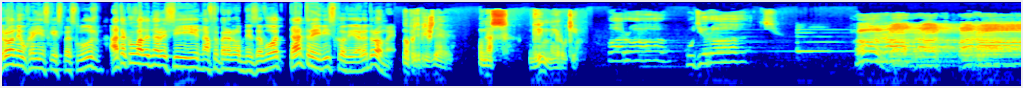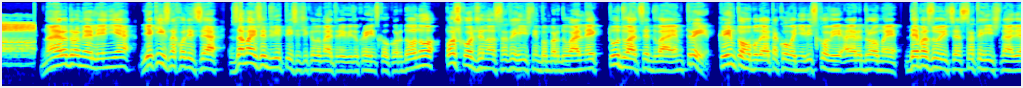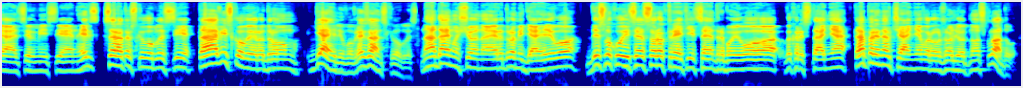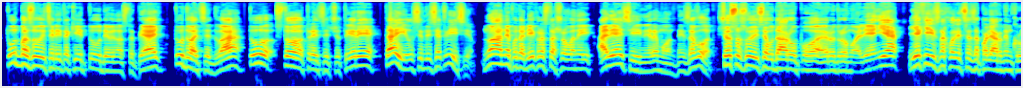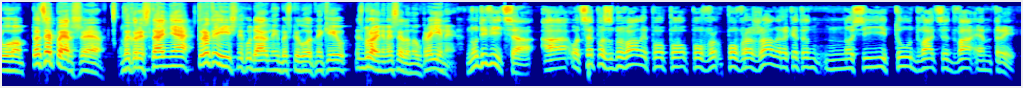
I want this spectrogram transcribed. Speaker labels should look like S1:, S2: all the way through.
S1: Дрони українських спецслужб атакували на Росії нафтопереробний завод та три військові аеродроми.
S2: Но предупреждаю, у нас длинні руки.
S3: Пора удирать.
S1: На аеродромі Оленія, який знаходиться за майже 2000 кілометрів від українського кордону, пошкоджено стратегічний бомбардувальник Ту-22М3. Крім того, були атаковані військові аеродроми, де базується стратегічна авіація в місті Енгельс Саратовської області, та військовий аеродром Дягілєво в Рязанській області. Нагадаємо, що на аеродромі Дягілєво дислокується 43-й центр бойового використання та перенавчання ворожого льотного складу. Тут базуються літаки Ту-95, Ту-22, Ту-134 та Іл-78. Ну а неподалік розташований авіаційний ремонтний завод. Що стосується удару по аеродрому Оленія, який знаходиться за полярним кругом, то це перше використання стратегічних ударних безпілотників Збройними силами України.
S4: Ну дивіться, а оце позбивали, по, по, повр- повражали ракетоносії Ту-22М3.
